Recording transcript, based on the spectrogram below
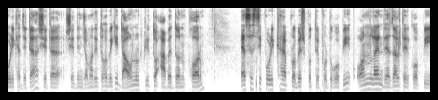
পরীক্ষা যেটা, সেটা সেদিন জমা দিতে হবে কি? ডাউনলোডকৃত আবেদন ফর্ম এসএসসি পরীক্ষায় প্রবেশপত্রের ফটোকপি, অনলাইন রেজাল্টের কপি।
